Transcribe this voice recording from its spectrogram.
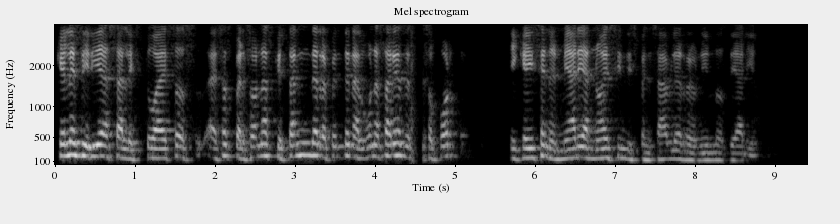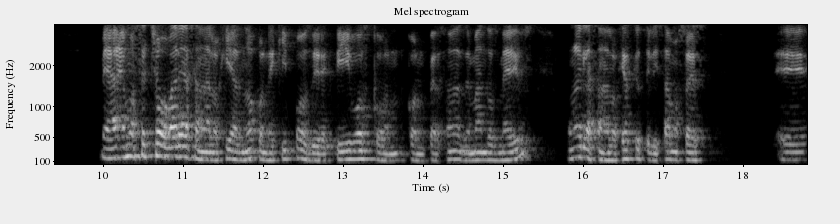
¿Qué les dirías, Alex, tú a, esos, a esas personas que están de repente en algunas áreas de soporte y que dicen en mi área no es indispensable reunirnos diario? Mira, hemos hecho varias analogías, ¿no? Con equipos directivos, con, con personas de mandos medios. Una de las analogías que utilizamos es, eh,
